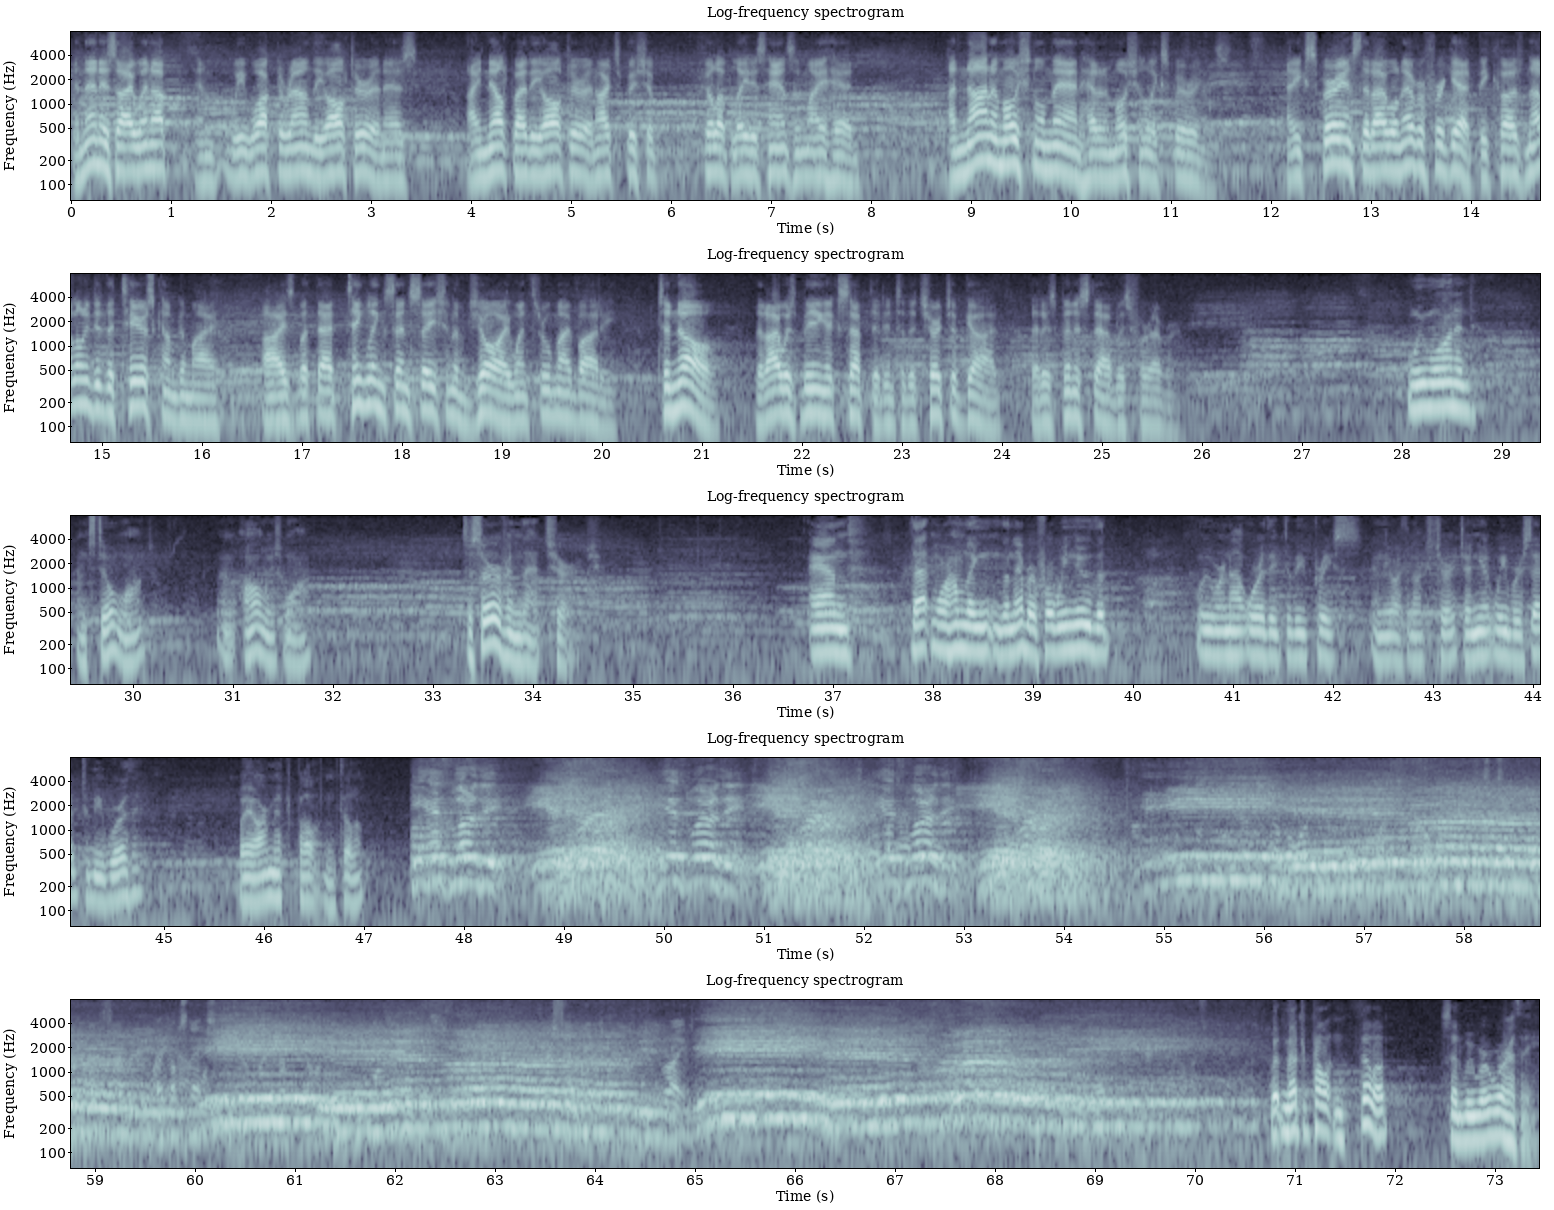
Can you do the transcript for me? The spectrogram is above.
And then as I went up and we walked around the altar, and as I knelt by the altar, and Archbishop Philip laid his hands on my head, a non emotional man had an emotional experience. An experience that I will never forget because not only did the tears come to my eyes, but that tingling sensation of joy went through my body to know that I was being accepted into the Church of God that has been established forever. We wanted, and still want, and always want, to serve in that church. And that more humbling than ever, for we knew that we were not worthy to be priests in the Orthodox Church, and yet we were said to be worthy by our Metropolitan Philip. He is worthy. He is worthy. He is worthy. He is worthy. He is worthy. He is worthy. Comes next? Right. But Metropolitan Philip said we were worthy.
